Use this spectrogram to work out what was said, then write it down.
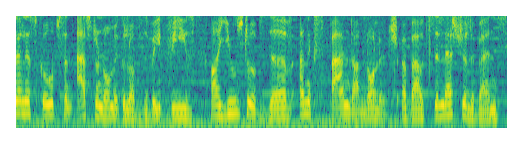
telescopes and astronomical observatories are used to observe and expand our knowledge about celestial events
